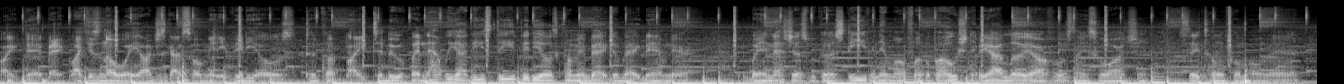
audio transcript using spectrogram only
like that back. Like there's no way. I just got so many videos to co- like to do. But now we got these Steve videos coming back to back damn near. But and that's just because Steve and them motherfucker posting. But yeah, I love y'all folks. Thanks for watching. Stay tuned for more, man.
